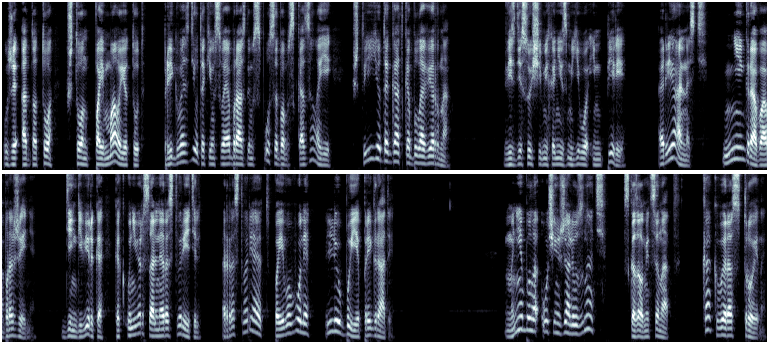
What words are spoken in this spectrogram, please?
Уже одно то, что он поймал ее тут, пригвоздил таким своеобразным способом, сказала ей, что ее догадка была верна. Вездесущий механизм его империи – реальность, не игра воображения. Деньги Вирка, как универсальный растворитель, растворяют по его воле любые преграды. «Мне было очень жаль узнать», – сказал меценат, – «как вы расстроены.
